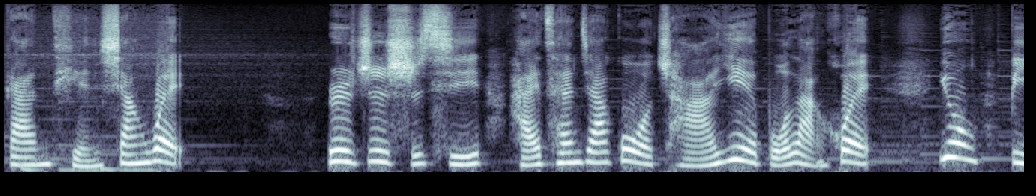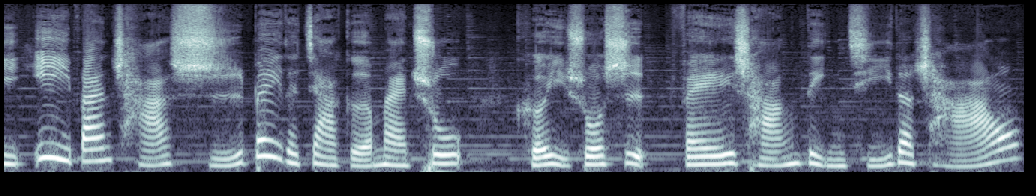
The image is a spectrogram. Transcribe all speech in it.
甘甜香味。日治时期还参加过茶叶博览会，用比一般茶十倍的价格卖出。可以说是非常顶级的茶哦。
